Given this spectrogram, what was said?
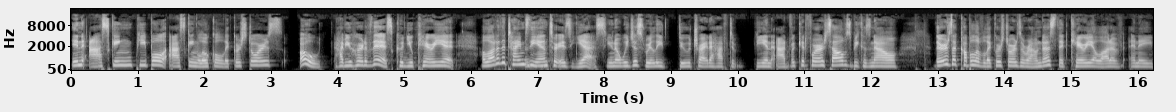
in asking people, asking local liquor stores, Oh, have you heard of this? Could you carry it? A lot of the times the Mhm. answer is yes. You know, we just really do try to have to be an advocate for ourselves because now there's a couple of liquor stores around us that carry a lot of NA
